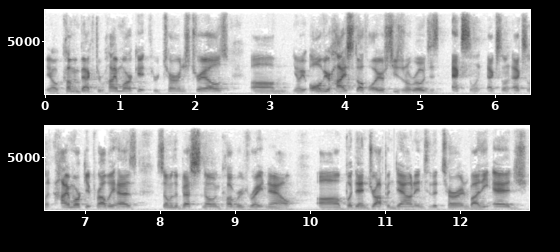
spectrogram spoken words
You know, coming back through High Market, through Turin's Trails, um, you know, all of your high stuff, all your seasonal roads is excellent, excellent, excellent. High Market probably has some of the best snow and coverage right now. Uh, but then dropping down into the turn by the edge,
